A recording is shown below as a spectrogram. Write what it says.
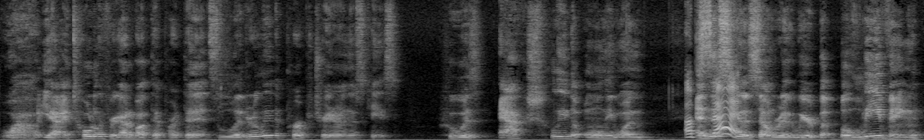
Wow, yeah, I totally forgot about that part. That it's literally the perpetrator in this case who was actually the only one. Upset. And this is going to sound really weird, but believing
